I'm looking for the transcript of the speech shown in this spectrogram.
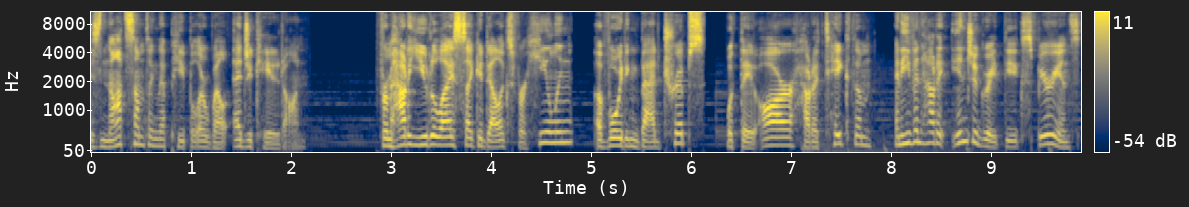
is not something that people are well educated on. From how to utilize psychedelics for healing, avoiding bad trips, what they are, how to take them, and even how to integrate the experience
